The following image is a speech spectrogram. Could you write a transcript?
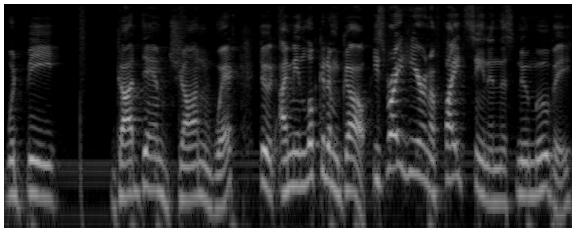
would be goddamn John Wick. Dude, I mean, look at him go. He's right here in a fight scene in this new movie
